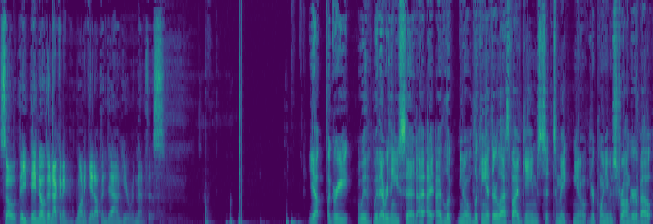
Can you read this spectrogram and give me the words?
So they they know they're not going to want to get up and down here with Memphis. Yep, agree with with everything you said. I, I, I look, you know, looking at their last five games to to make you know your point even stronger about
